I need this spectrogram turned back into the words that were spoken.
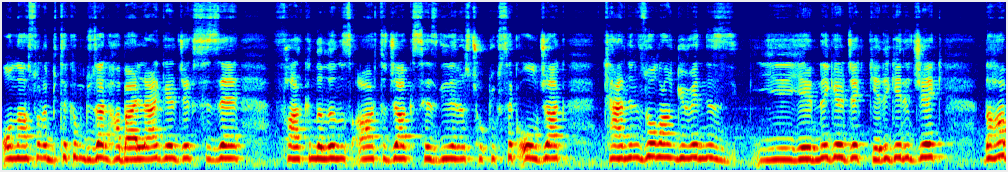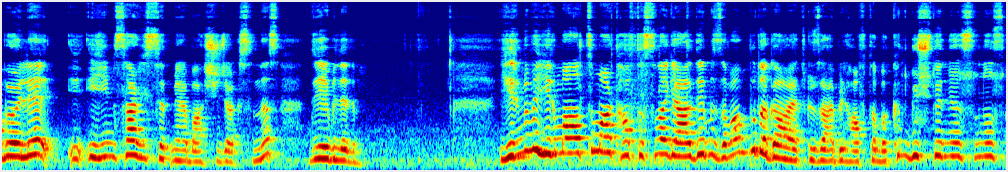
Ondan sonra bir takım güzel haberler gelecek size. Farkındalığınız artacak. Sezgileriniz çok yüksek olacak. Kendinize olan güveniniz yerine gelecek, geri gelecek. Daha böyle iyimser hissetmeye başlayacaksınız diyebilirim. 20 ve 26 Mart haftasına geldiğimiz zaman bu da gayet güzel bir hafta bakın. Güçleniyorsunuz.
